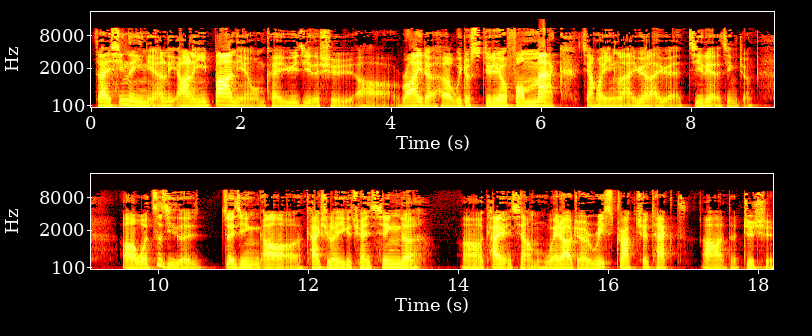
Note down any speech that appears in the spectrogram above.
在新的一年里，二零一八年，我们可以预计的是啊，Rider 和 Visual Studio for Mac 将会迎来越来越激烈的竞争。啊，我自己的最近啊，开始了一个全新的。呃，开源项目围绕着 Restructure Text 啊的支持。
